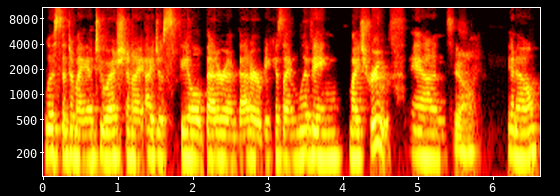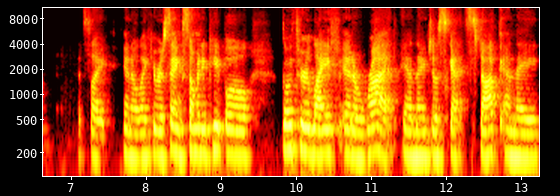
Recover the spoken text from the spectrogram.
listen to my intuition, I, I just feel better and better because I'm living my truth. And, yeah. you know, it's like, you know, like you were saying, so many people go through life in a rut and they just get stuck and they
